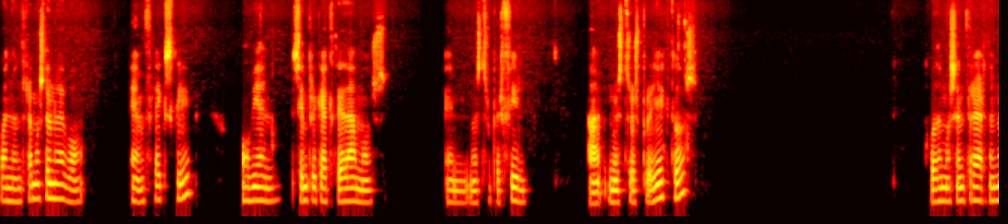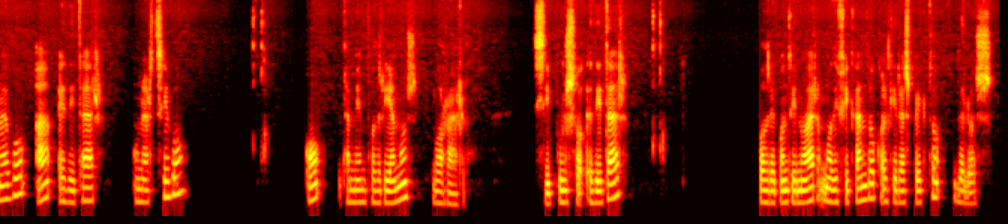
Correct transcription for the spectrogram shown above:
Cuando entramos de nuevo en FlexClip, o bien siempre que accedamos en nuestro perfil a nuestros proyectos, podemos entrar de nuevo a editar un archivo o también podríamos borrarlo. Si pulso editar, podré continuar modificando cualquier aspecto de los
